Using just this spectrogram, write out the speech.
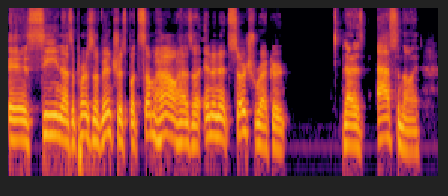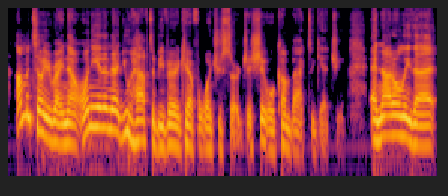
is seen as a person of interest, but somehow has an internet search record that is asinine. I'm gonna tell you right now, on the internet, you have to be very careful what you search. This shit will come back to get you. And not only that,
